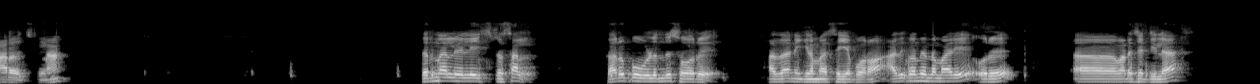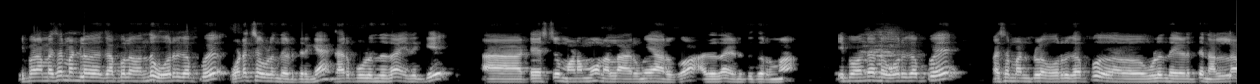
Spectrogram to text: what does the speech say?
ஆற வச்சுக்கலாம். திருநெல்வேலி ஸ்பெஷல் கருப்பு உளுந்து சோறு. அதுதான் இன்றைக்கி நம்ம செய்ய போகிறோம் அதுக்கு வந்து இந்த மாதிரி ஒரு ஆஹ், வடைச்சட்டியில் இப்போ நான் மெஷர்மெண்ட்டில் கப்பில் வந்து ஒரு கப்பு உடச்ச உளுந்து எடுத்திருக்கேன். கருப்பு உளுந்து தான் இதுக்கு டேஸ்ட்டும் மனமும் நல்லா அருமையாக இருக்கும். அதுதான் எடுத்துக்கிறணும் இப்போ வந்து அந்த ஒரு கப்பு மெஷர்மெண்ட்டில் ஒரு கப்பு உளுந்தை எடுத்து நல்லா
